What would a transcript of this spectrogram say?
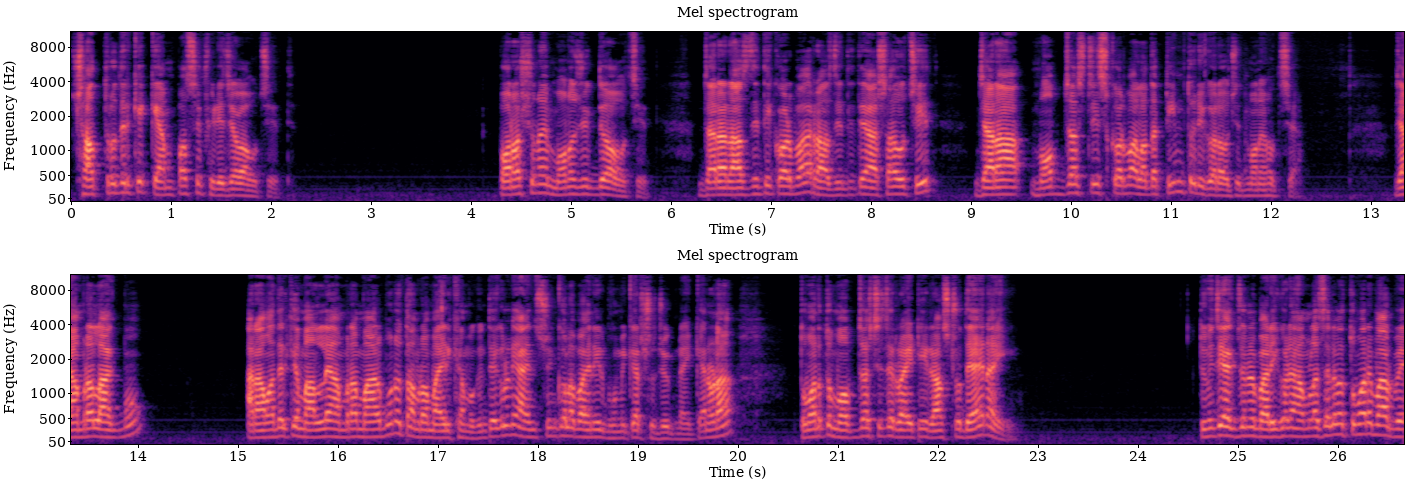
ছাত্রদেরকে ক্যাম্পাসে ফিরে যাওয়া উচিত। পড়াশোনায় মনোযোগ দেওয়া উচিত। যারা রাজনীতি করবা, রাজনীতিতে আসা উচিত। যারা মব জাস্টিস করবা, আলাদা টিম তৈরি করা উচিত মনে হচ্ছে। যে আমরা লাগবো, আর আমাদেরকে মারলে আমরা মারবো না তো আমরা মায়ের খামো। কিন্তু এগুলো নিয়ে আইন শৃঙ্খলা বাহিনীর ভূমিকার সুযোগ নাই। কেননা, তোমার তো মব জাস্টিসের রাইট এই রাষ্ট্র দেয় নাই। তুমি যে একজনের বাড়ি ঘরে হামলা চালাবে, তোমারে মারবে,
